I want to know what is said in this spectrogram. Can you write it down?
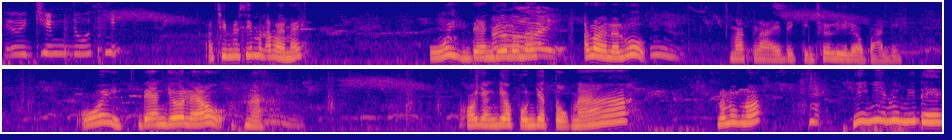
เดี๋ยวชิมดูสิเอาชิมดูสิมันอร่อยไหมอุ้ยแดงเยอะแล้วนะร่ยอร่อยเหรอลูกอื มากหลายได้กินเชอรี่แล้วบานนี้ โอ้ย แดงเยอะแล้วนะขออย่างเดียวฝนอย่าตกนะนะลูกเนาะนี่นี่ลูกนี้แดง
